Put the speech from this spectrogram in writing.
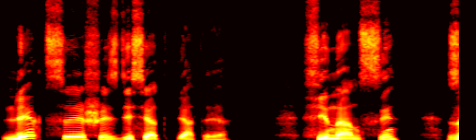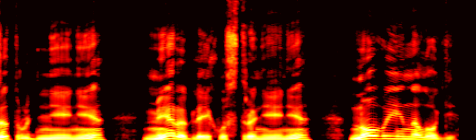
Лекция 65. Финансы, затруднения, меры для их устранения, новые налоги,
